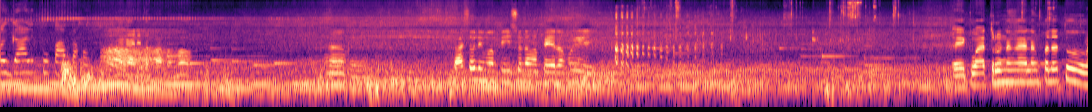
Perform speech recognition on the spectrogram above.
Magalit po papa ko. Nagalit ang papa mo. Ah, Okay. Kaso 5 piso lang ang pera ko eh. Eh, 4 na nga lang pala to.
